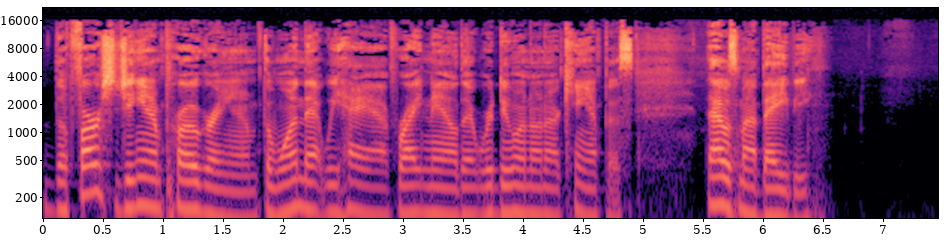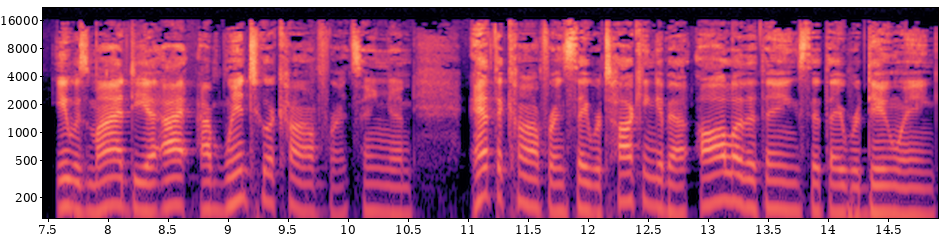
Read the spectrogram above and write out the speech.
the first gen program, the one that we have right now that we're doing on our campus, that was my baby. It was my idea. I, I went to a conference and, and at the conference they were talking about all of the things that they were doing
